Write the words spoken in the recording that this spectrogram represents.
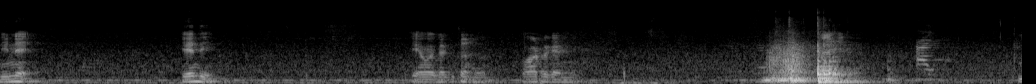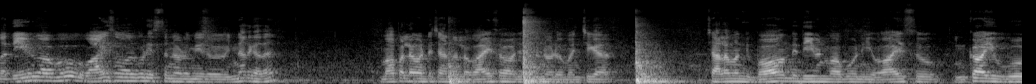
నిన్నే? ఏంది? ఏమో కలుగుతాను వాటర్ కానీ మా దేవుడు బాబు వాయిస్ ఓవర్ కూడా ఇస్తున్నాడు మీరు విన్నారు కదా? మాపల్లె వంట ఛానల్లో వాయిస్ ఓవర్ ఇస్తున్నాడు మంచిగా. చాలామంది బాగుంది దీవెన్ బాబు నీ వాయిస్ ఇంకా ఇవ్వు.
